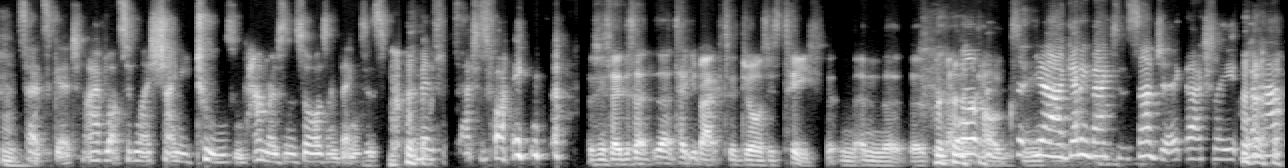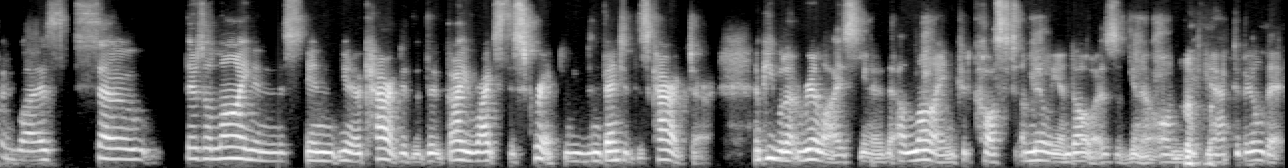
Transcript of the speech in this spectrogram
Mm. So it's good. I have lots of nice shiny tools and hammers and saws and things. It's immensely satisfying. As you say, does that, that take you back to Jaws' teeth and, and the, the metal well, cogs? and- yeah, getting back to the subject, actually, what happened was so there's a line in this in you know character that the guy who writes the script and you've invented this character and people don't realize you know that a line could cost a million dollars you know on if you have to build it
